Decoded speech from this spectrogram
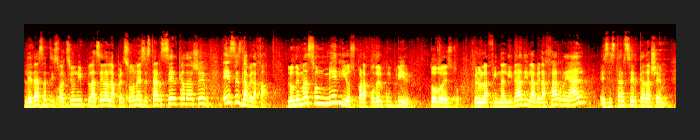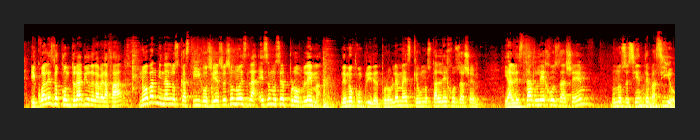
le da satisfacción y placer a la persona es estar cerca de Hashem. Esa es la verajá. Lo demás son medios para poder cumplir todo esto. Pero la finalidad y la verajá real es estar cerca de Hashem. ¿Y cuál es lo contrario de la verajá? No barminar los castigos y eso. Eso no, es la, eso no es el problema de no cumplir. El problema es que uno está lejos de Hashem. Y al estar lejos de Hashem, uno se siente vacío,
